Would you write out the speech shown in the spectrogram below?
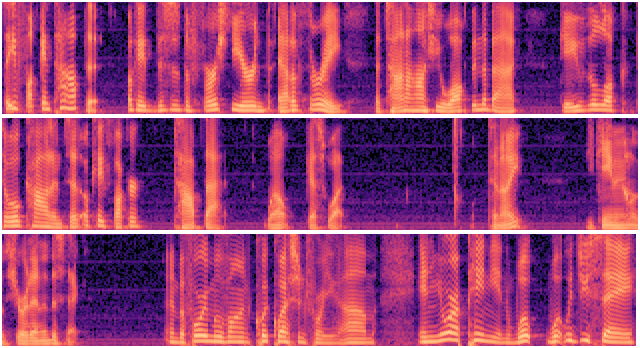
they fucking topped it. Okay, this is the first year out of three that Tanahashi walked in the back, gave the look to Okada, and said, "Okay, fucker, top that." Well, guess what? Tonight, he came in on the short end of the stick. And before we move on, quick question for you. Um, in your opinion, what what would you say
